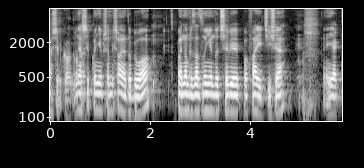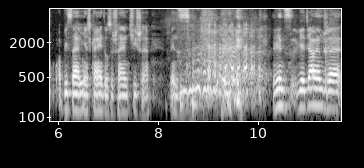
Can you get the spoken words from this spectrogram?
Na szybko. na trochę. szybko nieprzemyślane to było. Pamiętam, że zadzwoniłem do ciebie pochwalić ci się. Jak opisałem mieszkanie, to usłyszałem ciszę, więc, więc wiedziałem, że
